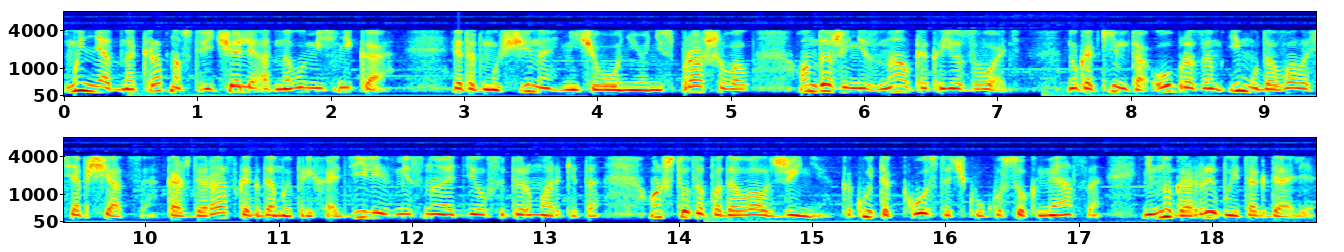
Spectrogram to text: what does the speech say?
мы неоднократно встречали одного мясника. Этот мужчина ничего у нее не спрашивал, он даже не знал, как ее звать. Но каким-то образом им удавалось общаться. Каждый раз, когда мы приходили в мясной отдел супермаркета, он что-то подавал Джинни, какую-то косточку, кусок мяса, немного рыбы и так далее.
